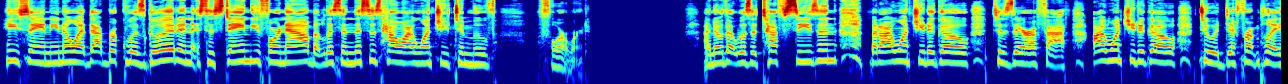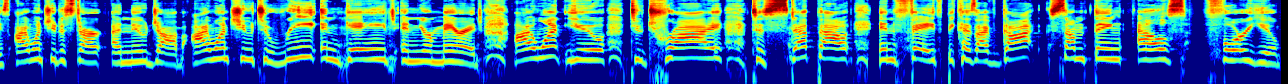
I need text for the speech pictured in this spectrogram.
He's saying, you know what? That brook was good and it sustained you for now, but listen, this is how I want you to move forward. I know that was a tough season, but I want you to go to Zarephath. I want you to go to a different place. I want you to start a new job. I want you to re engage in your marriage. I want you to try to step out in faith because I've got something else for you.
